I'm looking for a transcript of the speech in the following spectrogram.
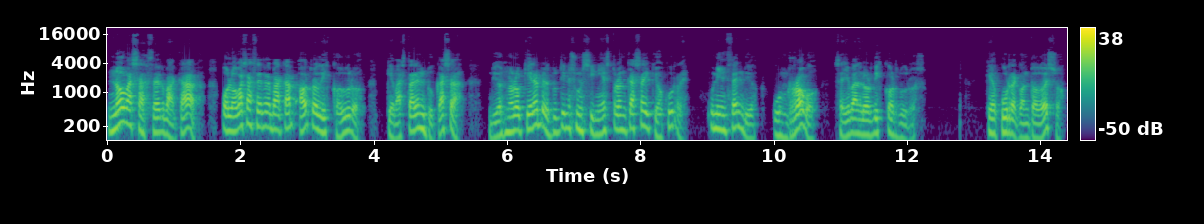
no vas a hacer backup. O lo vas a hacer backup a otro disco duro, que va a estar en tu casa. Dios no lo quiera, pero tú tienes un siniestro en casa y ¿qué ocurre? Un incendio, un robo, se llevan los discos duros. ¿Qué ocurre con todo eso?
